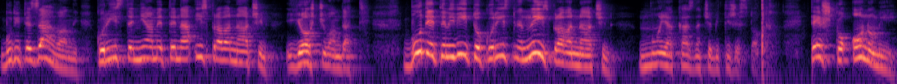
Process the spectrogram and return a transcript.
budite zahvalni. Koriste njamete na ispravan način. Još ću vam dati. Budete li vi to koristili na neispravan način, moja kazna će biti žestoka. Teško onomi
